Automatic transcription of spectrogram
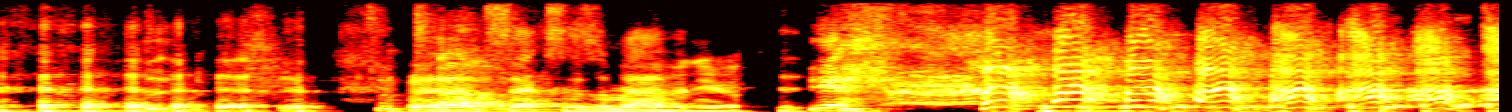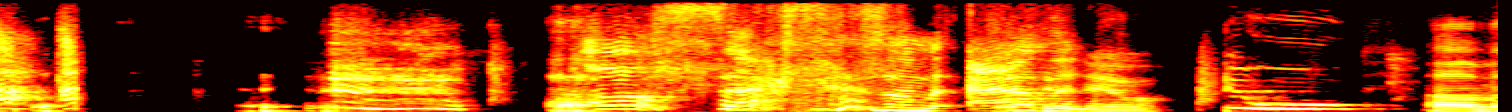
It's a right on. Sexism Avenue. Yeah. oh, sexism avenue. um,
